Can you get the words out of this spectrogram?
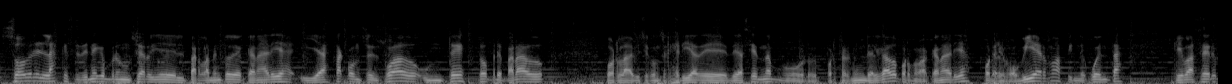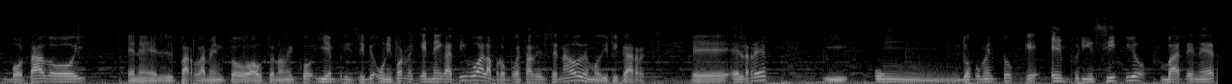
sobre las que se tiene que pronunciar hoy el Parlamento de Canarias y ya está consensuado un texto preparado por la Viceconsejería de, Hacienda, por, por Fermín Delgado, por Nueva Canarias, por el gobierno, a fin de cuentas, que va a ser votado hoy en el Parlamento Autonómico y en principio un informe que es negativo a la propuesta del Senado de modificar eh, el REF y un documento que en principio va a tener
